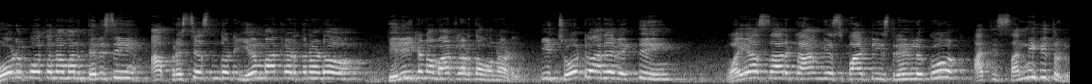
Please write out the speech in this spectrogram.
ఓడిపోతున్నామని తెలిసి ఆ ప్రెస్ చేసిన ఏం మాట్లాడుతున్నాడో తెలియకుండా మాట్లాడుతూ ఉన్నాడు. ఈ చోటు అనే వ్యక్తి వైఎస్ఆర్ కాంగ్రెస్ పార్టీ శ్రేణులకు అతి సన్నిహితుడు.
